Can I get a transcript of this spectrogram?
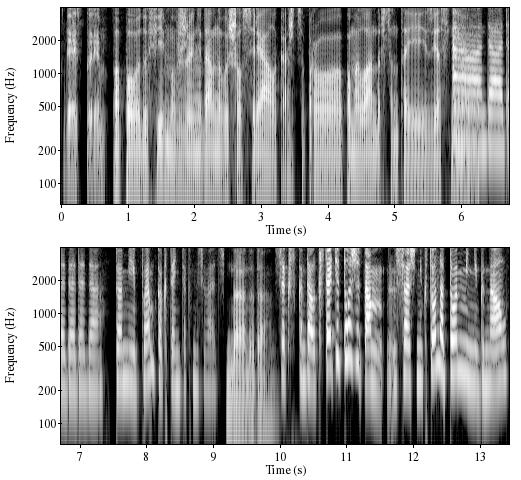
другая история. По поводу фильмов же недавно вышел сериал, кажется, про Памелу Андерсон-то и известные... А, да, да, да, да, да. Томми и Пэм, как-то они так называются. Да, да, да. Секс-скандал. Кстати, тоже там, Саш, никто на Томми не гнал.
